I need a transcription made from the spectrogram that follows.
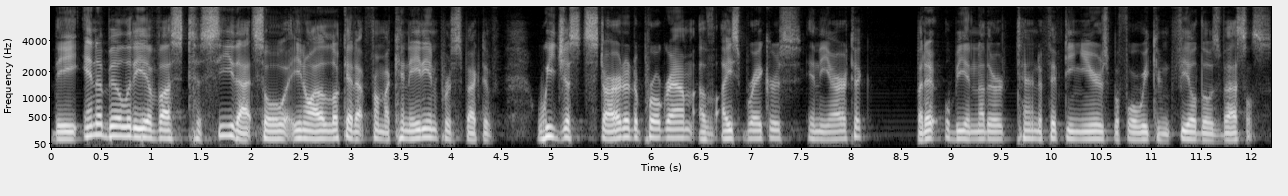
The inability of us to see that, so, you know, I look at it from a Canadian perspective. We just started a program of icebreakers in the Arctic but it will be another 10 to 15 years before we can field those vessels.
